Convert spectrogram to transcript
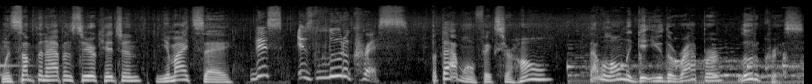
When something happens to your kitchen, you might say, "This is ludicrous." But that won't fix your home. That will only get you the rapper, Ludacris.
